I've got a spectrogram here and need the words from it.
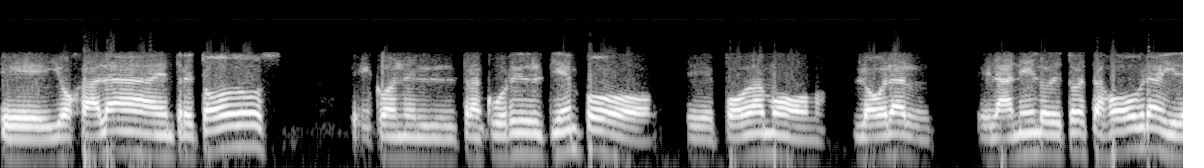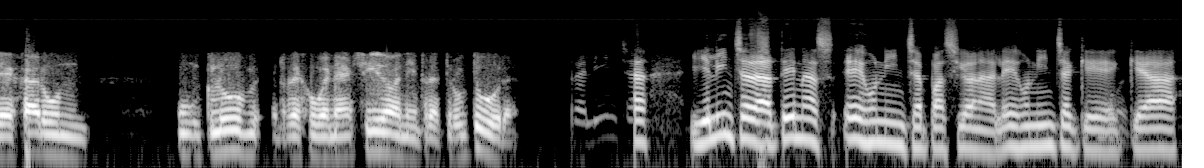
Eh, y ojalá entre todos, eh, con el transcurrir del tiempo, eh, podamos lograr el anhelo de todas estas obras y dejar un, un club rejuvenecido en infraestructura y el hincha de Atenas es un hincha pasional, es un hincha que, que ha,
